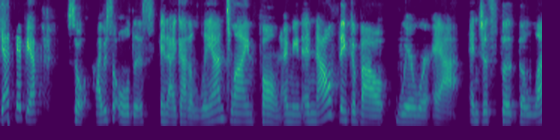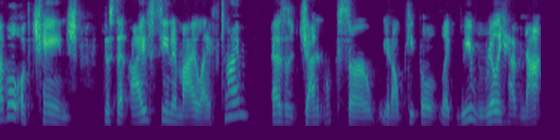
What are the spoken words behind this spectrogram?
yep, yep, yep. So I was the oldest and I got a landline phone. I mean, and now think about where we're at and just the, the level of change just that I've seen in my lifetime as a Gen Xer, you know, people like we really have not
